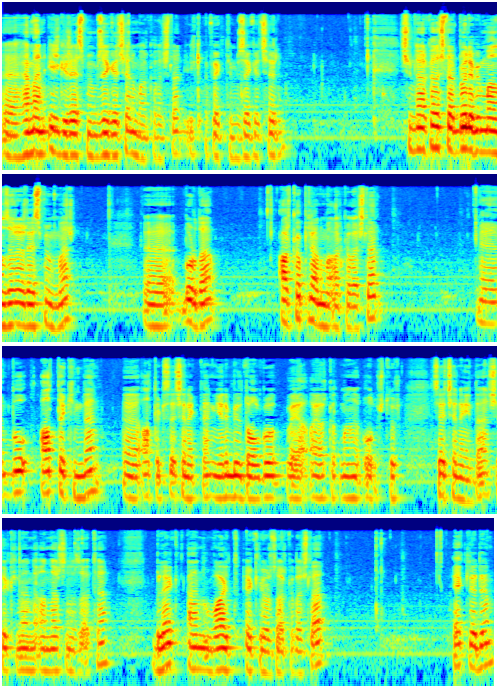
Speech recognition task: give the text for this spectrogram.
E, hemen ilk resmimize geçelim arkadaşlar. İlk efektimize geçelim. Şimdi arkadaşlar böyle bir manzara resmim var. E, burada arka planımı arkadaşlar bu alttakinden e, alttaki seçenekten yeni bir dolgu veya ayar katmanı oluştur seçeneğinden şeklinden de anlarsınız zaten. Black and White ekliyoruz arkadaşlar. Ekledim.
